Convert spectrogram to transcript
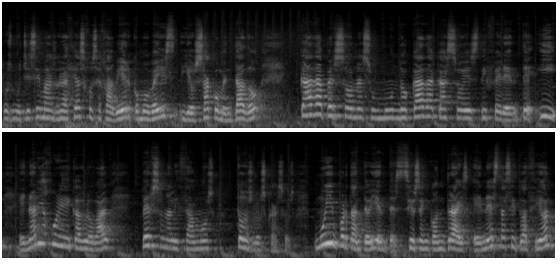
Pues muchísimas gracias, José Javier. Como veis, y os ha comentado, cada persona es un mundo, cada caso es diferente y en área jurídica global personalizamos todos los casos. Muy importante, oyentes, si os encontráis en esta situación,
